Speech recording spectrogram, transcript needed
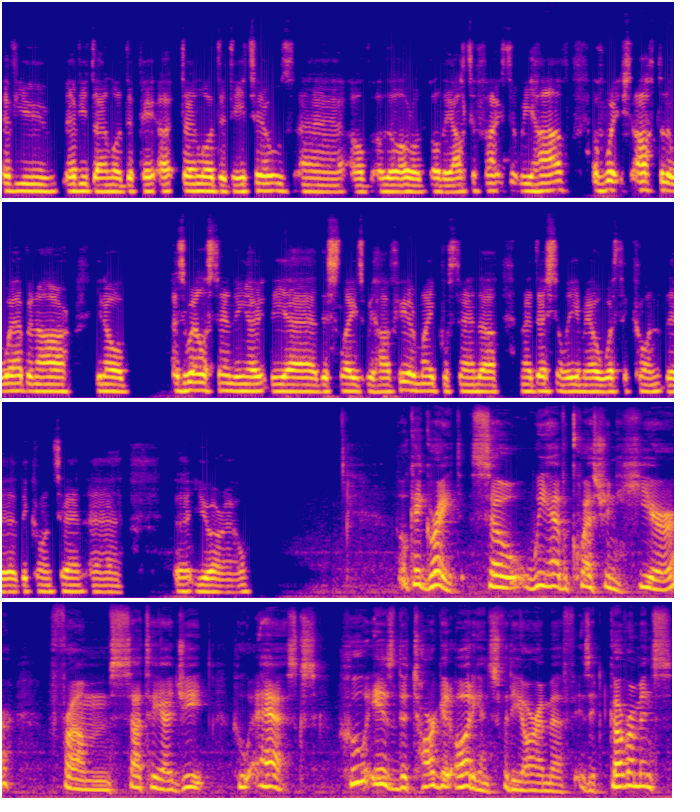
if, you if you download the uh, download the details uh, of, of the, or, or, the artifacts that we have, of which after the webinar, you know, as well as sending out the uh, the slides we have here, Mike will send a, an additional email with the con the, the content URL. Uh, okay, great. So we have a question here from Satyajit who asks who is the target audience for the RMF? Is it governments,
